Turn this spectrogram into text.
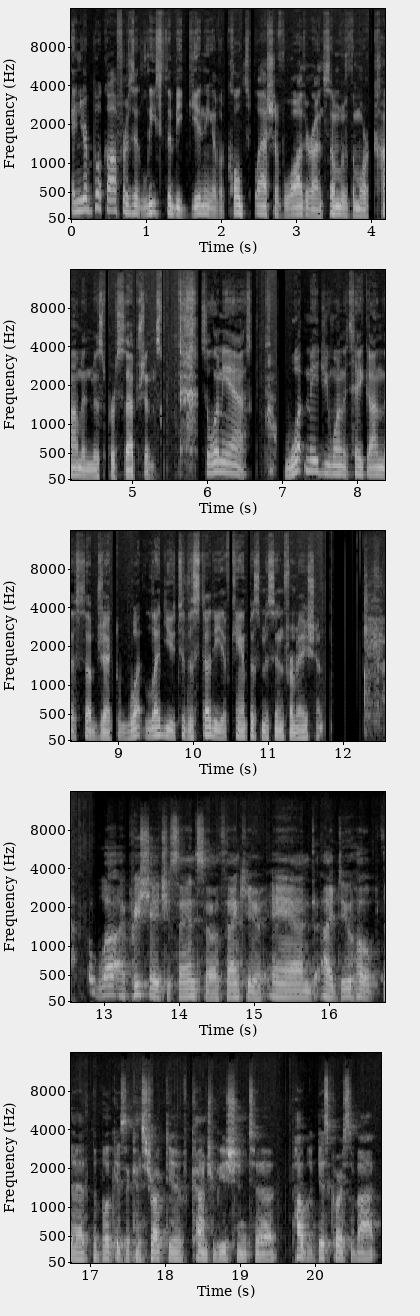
And your book offers at least the beginning of a cold splash of water on some of the more common misperceptions. So let me ask what made you want to take on this subject? What led you to the study of campus misinformation? Well, I appreciate you saying so. Thank you. And I do hope that the book is a constructive contribution to public discourse about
